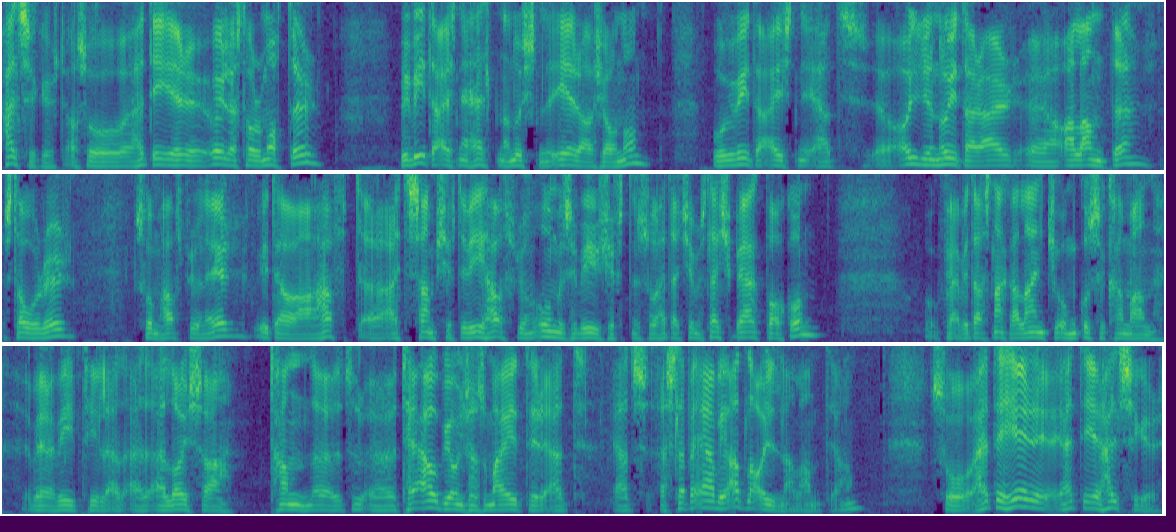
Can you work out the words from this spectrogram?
Helt sikkert. Altså, hette er øyla store måter. Vi vet at eisen er helten av nussene er av Sjøvnen, og vi vet at eisen at olje nøyder er av landet, store, som havsbrun er. Vi har haft et samskifte vi havsbrun om i virskiftene, så dette kommer slett ikke på oss. Og hva vi da snakker langt om hvordan kan man være vi til å løse tann til avbjørnsa som eiter at at at sleppa er vi alla olna land ja så hetta her hetta er helt helsiger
